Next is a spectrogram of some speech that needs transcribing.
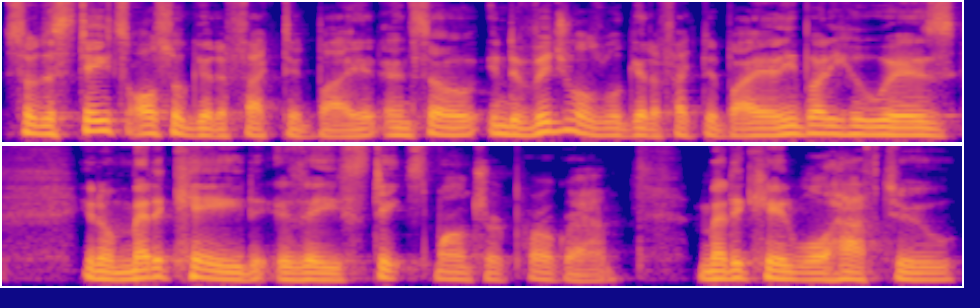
So the states also get affected by it. And so individuals will get affected by it. Anybody who is, you know, Medicaid is a state sponsored program. Medicaid will have to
